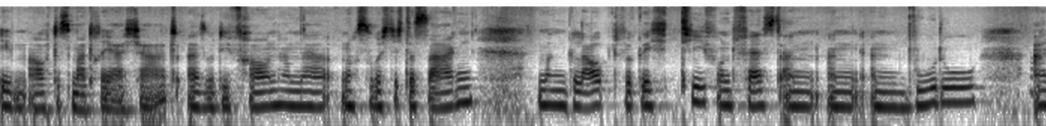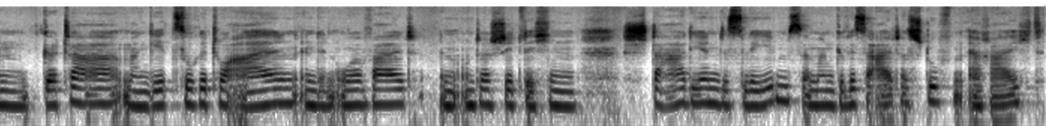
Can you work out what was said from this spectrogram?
eben auch das Matriarchat. Also die Frauen haben da noch so richtig das Sagen. Man glaubt wirklich tief und fest an, an, an Voodoo, an Götter. Man geht zu Ritualen in den Urwald in unterschiedlichen Stadien des Lebens. Wenn man gewisse Altersstufen erreicht,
